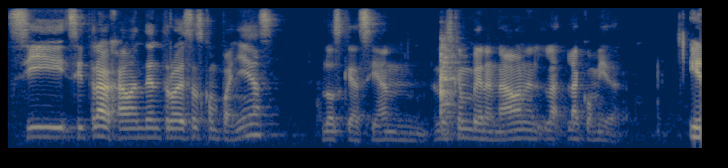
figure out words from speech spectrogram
sí, sí trabajaban dentro de esas compañías los que hacían, los que envenenaban la, la comida. Y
